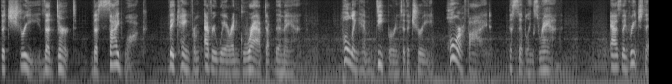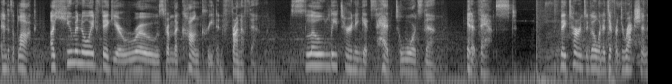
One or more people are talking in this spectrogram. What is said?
The tree, the dirt, the sidewalk. They came from everywhere and grabbed up the man. Pulling him deeper into the tree, horrified, the siblings ran. As they reached the end of the block, a humanoid figure rose from the concrete in front of them, slowly turning its head towards them. It advanced. They turned to go in a different direction,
